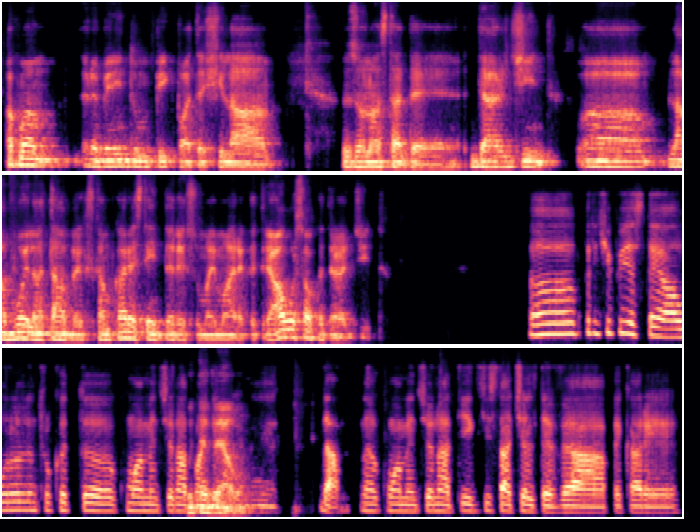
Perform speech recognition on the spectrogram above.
Acum, revenind un pic poate și la zona asta de, de argint, Uh, la voi, la Tabex, cam care este interesul mai mare, către aur sau către argint? Uh, principiul este aurul, întrucât, uh, cum am menționat Cu mai devreme, da, uh, cum am menționat, există acel TVA pe care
